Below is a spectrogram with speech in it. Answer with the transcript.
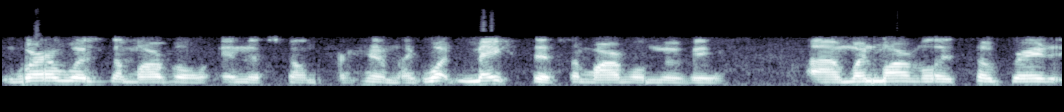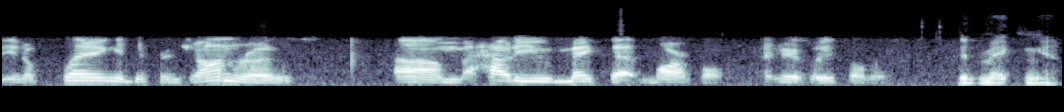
where was the Marvel in this film for him? Like, what makes this a Marvel movie? Um, when Marvel is so great at, you know, playing in different genres, um, how do you make that Marvel? And here's what he told me. At making it.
